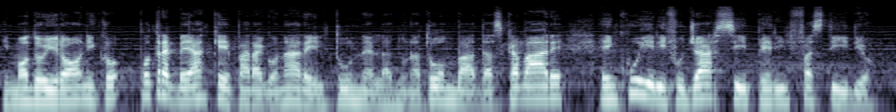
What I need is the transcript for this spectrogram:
In modo ironico, potrebbe anche paragonare il tunnel ad una tomba da scavare e in cui rifugiarsi per il fastidio,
